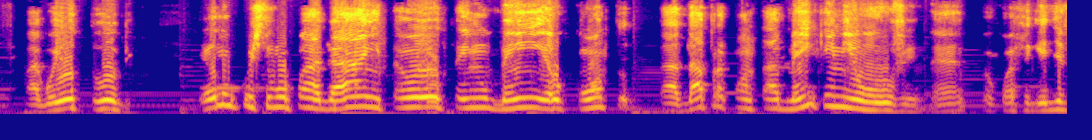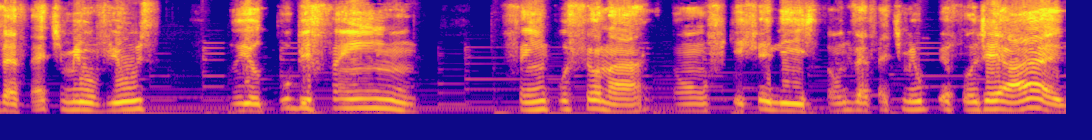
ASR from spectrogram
você paga o YouTube. Eu não costumo pagar, então eu tenho bem, eu conto, dá para contar bem quem me ouve, né? Eu consegui 17 mil views no YouTube sem, sem impulsionar. Então fiquei feliz. São 17 mil pessoas reais,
